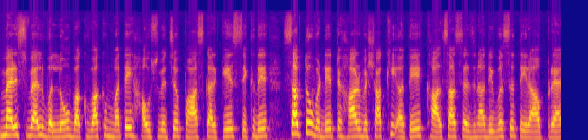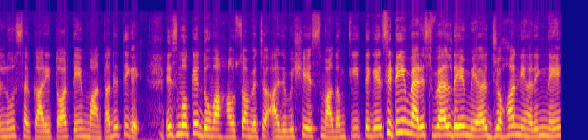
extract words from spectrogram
ਮੈਰਿਸਵੈਲ ਵੱਲੋਂ ਵੱਖ-ਵੱਖ ਮਤੇ ਹਾਊਸ ਵਿੱਚ ਪਾਸ ਕਰਕੇ ਸਿੱਖ ਦੇ ਸਭ ਤੋਂ ਵੱਡੇ ਤਿਉਹਾਰ ਵਿਸਾਖੀ ਅਤੇ ਖਾਲਸਾ ਸਿਰਜਣਾ ਦਿਵਸ 13 ਅਪ੍ਰੈਲ ਨੂੰ ਸਰਕਾਰੀ ਤੌਰ ਤੇ ਮਾਨਤਾ ਦਿੱਤੀ ਗਈ। ਇਸ ਮੌਕੇ ਦੋਵਾਂ ਹਾਊਸਾਂ ਵਿੱਚ ਅੱਜ ਵਿਸ਼ੇਸ਼ ਸਮਾਗਮ ਕੀਤੇ ਗਏ। ਸਿਟੀ ਮੈਰਿਸਵੈਲ ਦੇ ਮੇਅਰ ਜੋਹਨ ਨਿਹਰਿੰਗ ਨੇ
